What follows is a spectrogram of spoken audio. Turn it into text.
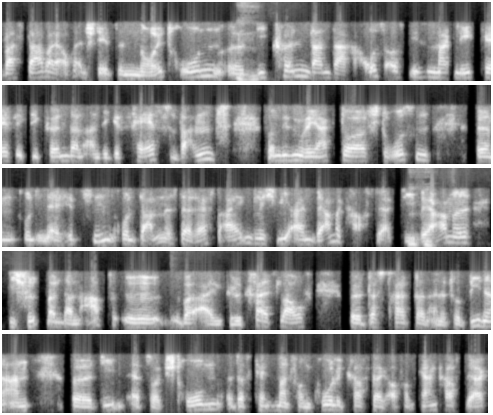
was dabei auch entsteht, sind Neutronen. Äh, mhm. Die können dann da raus aus diesem Magnetkäfig, die können dann an die Gefäßwand von diesem Reaktor stoßen ähm, und ihn erhitzen und dann ist der Rest eigentlich wie ein Wärmekraftwerk. Die mhm. Wärme, die führt man dann ab über einen Kühlkreislauf. Äh, das treibt dann eine Turbine an, äh, die erzeugt Strom. Das kennt man vom Kohlekraftwerk, auch vom Kernkraftwerk.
